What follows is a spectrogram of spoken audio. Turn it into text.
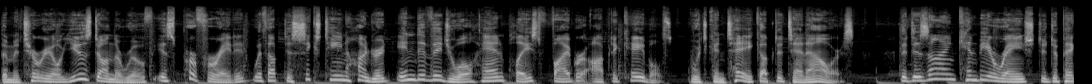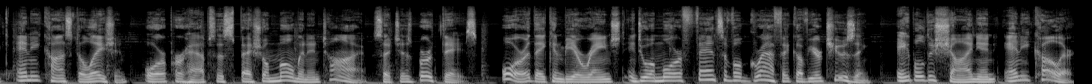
The material used on the roof is perforated with up to 1,600 individual hand-placed fiber optic cables, which can take up to 10 hours. The design can be arranged to depict any constellation or perhaps a special moment in time, such as birthdays, or they can be arranged into a more fanciful graphic of your choosing, able to shine in any color,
